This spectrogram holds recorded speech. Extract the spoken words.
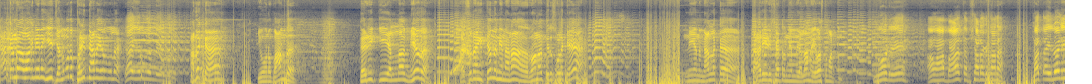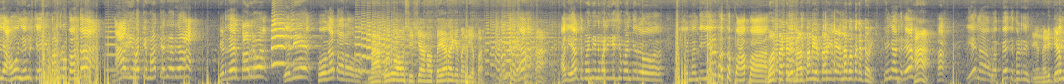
ಯಾಕಂದ್ರೆ ಅವಾಗ ನಿನಗೆ ಈ ಜನ್ಮದ ಪರಿಜ್ಞಾನ ಇರೋದಿಲ್ಲ. ಏ ಇರುದಿಲ್ಲ ಇರುದಿಲ್ಲ. ಅದಕ್ಕ ಇವನು ಬಾಂದ ಕರಿಕಿ ಎಲ್ಲ ಮೇದ ಹಸನಾಗಿ ತಿಂದು ನೀನು ಅನ ರೋಣ ತಿರ್ಸ್ಕೊಳಕ್ಕೆ ನೀನು ಮ್ಯಾಲಕ್ಕ ದಾರಿ ಹಿಡಿಸಟ್ರ ನಿಮ್ದು ಎಲ್ಲ ವ್ಯವಸ್ಥೆ ಮಾಡ್ತಾನೆ. ನೋಡ್ರಿ ಅವ ಭಾಳ ತಪ್ಸಾಡಕತ್ತಾನ ಮತ್ತು ಇಲ್ಲಿ ನೋಡಿ ಇಲ್ಲಿ ಅವನು ನಿಮ್ಮ ಸ್ಟೇಜಿಗೆ ಬಂದ್ರು ಬಂದ. ನಾವು ಇವತ್ತಿ ಮಾತಾಡ್ಯಾರ ಹಿಡ್ದೇ ಇರ್ತಾರ ಎಲ್ಲಿ? ಹೋಗತ್ತಾರ ಅವರು. ನಾ ಗುರು ಅವ ಶಿಷ್ಯ ನಾವು ತಯಾರಾಗಿ ಬಂದೀವಪ್ಪ. ಹಾ. ಅಲ್ಲಿ ಎಷ್ಟು ಮಂದಿನ ಮಲಗಿಸಿ ಬಂದಿರು? ಇಲ್ಲಿ ಮಂದಿ ಏನು ಗೊತ್ತು ಪಾಪ? ಗೊತ್ತಾಕತ್ತೆ ಬೆಳ್ತಾನೆ ಇರ್ತಾರೆ ಇಲ್ಲಿ ಎಲ್ಲ ಗೊತ್ತಾಕತ್ತೆ ಅವ್ರಿಗೆ. ಹಿಂಗಂದ್ರೆ? ಹಾ, ಏನ ಒಪ್ಪೇತಿ ಬಿಡ್ರಿ. ಏನ್ ನಡಿತೇವ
